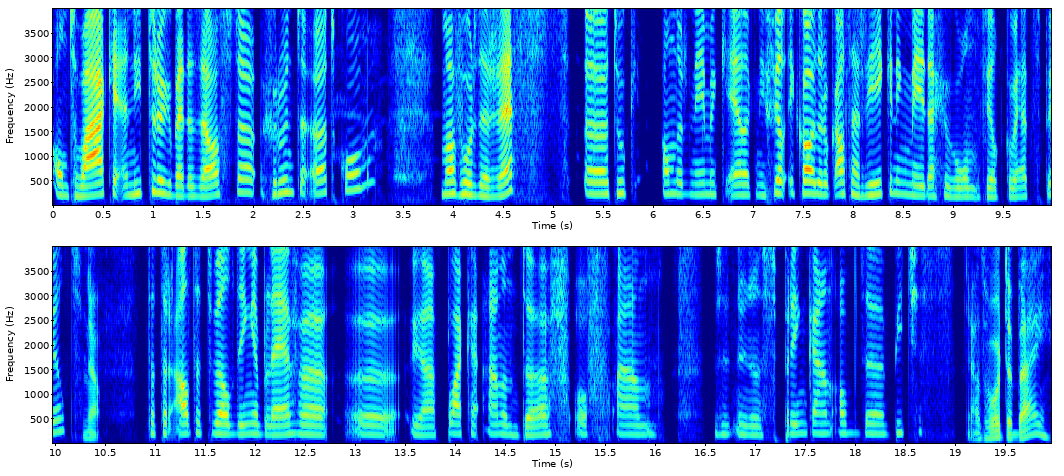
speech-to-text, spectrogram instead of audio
ontwaken en niet terug bij dezelfde groenten uitkomen. Maar voor de rest eh, doe ik, onderneem ik eigenlijk niet veel. Ik hou er ook altijd rekening mee dat je gewoon veel kwijtspeelt. Ja. Dat er altijd wel dingen blijven eh, ja, plakken aan een duif of aan... Er zit nu een springkaan op de bietjes. Ja, het hoort erbij.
